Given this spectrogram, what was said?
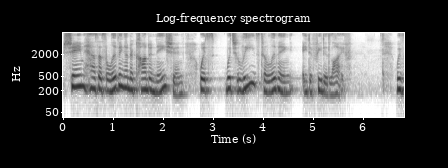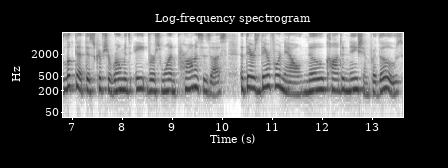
Shame has us living under condemnation, which, which leads to living a defeated life. We've looked at this scripture, Romans 8, verse 1 promises us that there is therefore now no condemnation for those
